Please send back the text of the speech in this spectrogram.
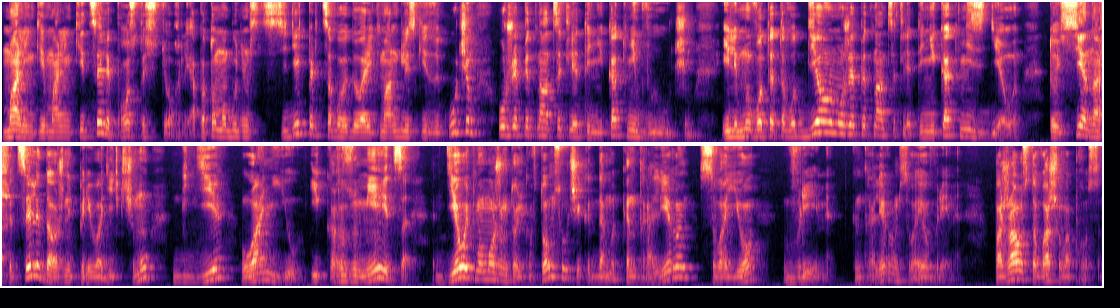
маленькие-маленькие цели просто стерли. А потом мы будем сидеть перед собой и говорить, мы английский язык учим уже 15 лет и никак не выучим. Или мы вот это вот делаем уже 15 лет и никак не сделаем. То есть все наши цели должны переводить к чему? К деланию. И, разумеется, делать мы можем только в том случае, когда мы контролируем свое время. Контролируем свое время. Пожалуйста, ваши вопросы.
